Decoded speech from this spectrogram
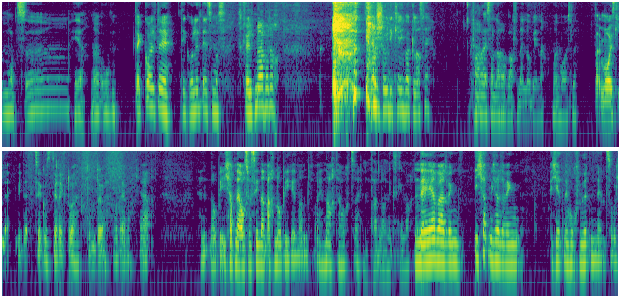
Mods äh, hier, ne, oben. Die Golle, das muss. Das gefällt mir aber doch. Das war schön, die Kirche war klasse. Pfarrer ist ein lacher Waffen, ein Nobiner, mein Mäusle. Dein Mäusle, wie der Zirkusdirektor, Domdeur, whatever. Ja. Nobby. Ich habe ne aus Versehen dann ach Nobby genannt, nach der Hochzeit. Hat noch nichts gemacht. Nee, aber wegen, ich habe mich halt wegen, ich hätte eine Hochwürden nennen sollen.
